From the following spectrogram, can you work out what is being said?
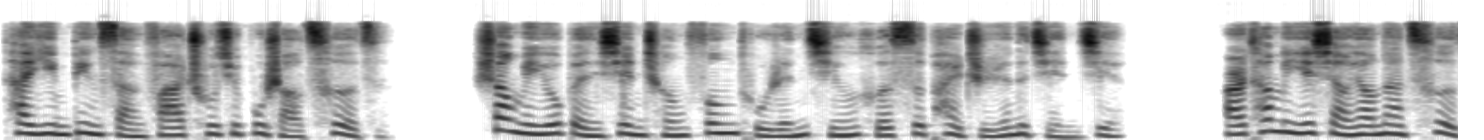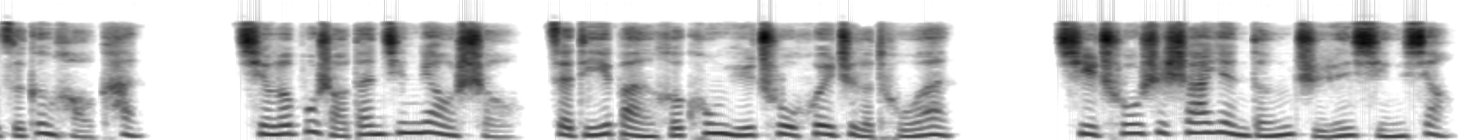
他印并散发出去不少册子，上面有本县城风土人情和四派纸人的简介。而他们也想要那册子更好看，请了不少丹精妙手，在底板和空余处绘制了图案。起初是沙燕等纸人形象。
